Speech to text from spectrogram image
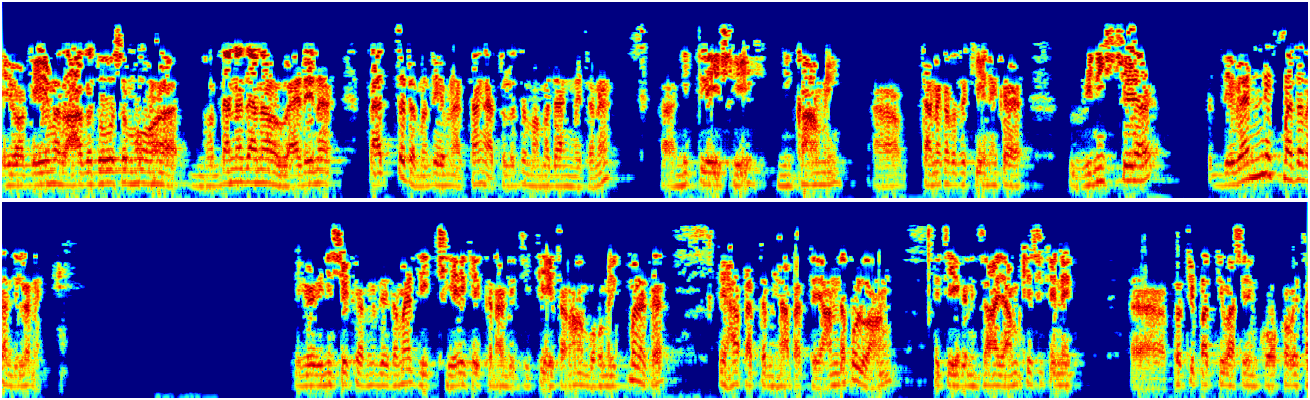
ඒ වගේම රාග දෝෂ මොහ නොදැන දන වැඩෙන පැත්තටමද එහෙම නැත්නම් අතුලත මම දැන් මෙතන නික්ලේශී නිකාමී තනකටද කියන එක විනිශ්චය දෙවන්නේක් මත රැඳිලා නැහැ. ඒක විනිශ්චය කරන දේ තමයි දිච්චිය එක එකනාගේ දිච්චිය ඒ තරම බොහොම ඉක්මනට එහා පැත්ත මෙහා පැත්ත යන්න පුළුවන්. ඉතින් ඒක නිසා යම් කිසි කෙනෙක් ප්‍රතිපත්ති වශයෙන් කෝක වෙතත්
